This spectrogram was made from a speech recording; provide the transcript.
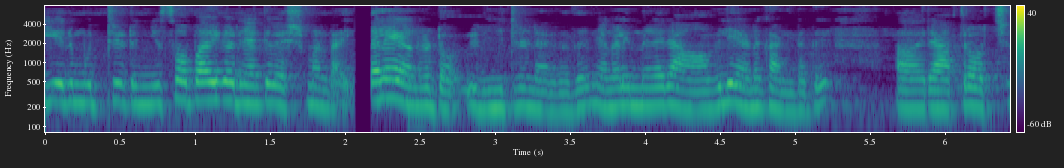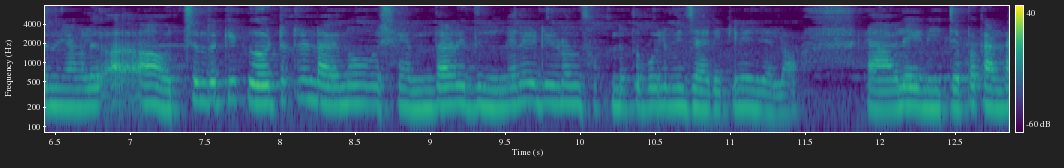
ഈ ഒരു മുറ്റിടിഞ്ഞ് സ്വാഭാവികമായിട്ട് ഞങ്ങൾക്ക് വിഷമമുണ്ടായി ഇന്നലെയാണ് കേട്ടോ ഇടിഞ്ഞിട്ടുണ്ടായിരുന്നത്. ഞങ്ങൾ ഇന്നലെ രാവിലെയാണ് കണ്ടത്. രാത്രി ഒച്ച ഞങ്ങൾ ആ ഒച്ച എന്തൊക്കെ കേട്ടിട്ടുണ്ടായിരുന്നു. പക്ഷെ എന്താണ് ഇത് ഇങ്ങനെ ഇടിയണമെന്ന് സ്വപ്നത്തെ പോലും വിചാരിക്കണില്ലല്ലോ. രാവിലെ എണീറ്റപ്പോൾ കണ്ട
